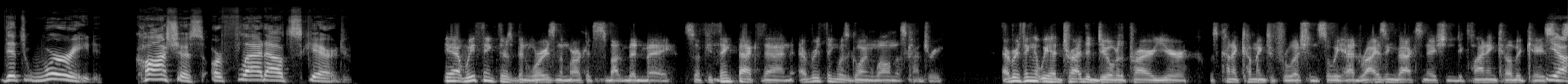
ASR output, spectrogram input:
that's worried, cautious, or flat out scared? Yeah, we think there's been worries in the market since about mid-May. So if you think back then, everything was going well in this country. Everything that we had tried to do over the prior year was kind of coming to fruition. So we had rising vaccination, declining COVID cases, Yeah.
